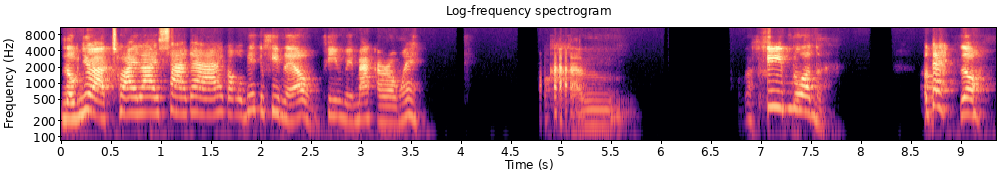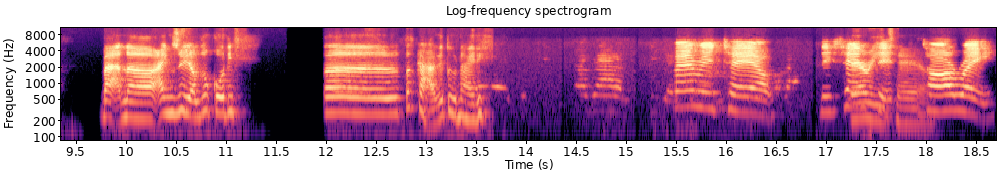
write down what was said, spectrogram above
Giống như là Twilight Saga ấy con có biết cái phim này không? Phim về macaron ấy có cả, ừm, có cả phim luôn rồi. Ok rồi. Bạn ờ, anh duy đọc giúp cô đi. Ờ, tất cả cái từ này đi. Fairy tale. Tale. Story.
